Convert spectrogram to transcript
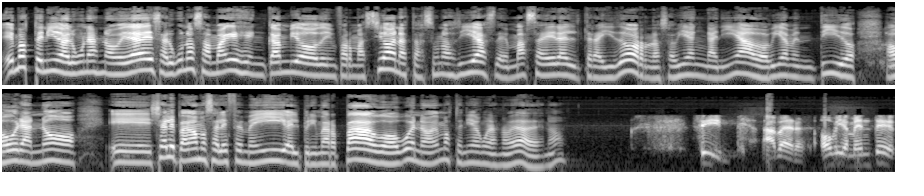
hemos tenido algunas novedades, algunos amagues en cambio de información. Hasta hace unos días de Massa era el traidor, nos había engañado, había mentido, ahora no. Eh, ya le pagamos al FMI el primer pago. Bueno, hemos tenido algunas novedades, ¿no? Sí, a ver, obviamente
